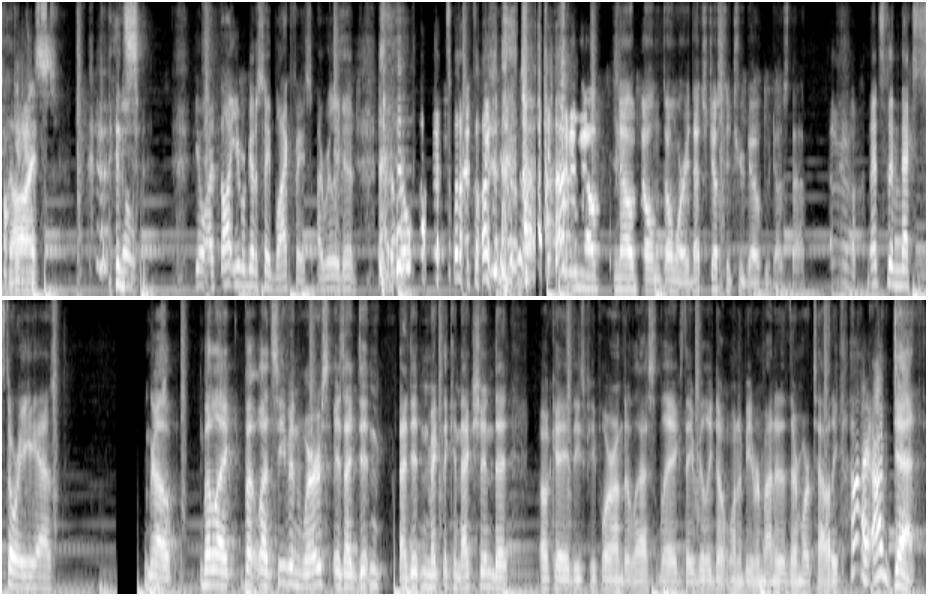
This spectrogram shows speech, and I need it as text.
Fucking Nice. And Yo. So- Yo, I thought you were gonna say blackface. I really did. I don't know. why. That's what I thought. You were gonna no, no, no, no, don't, don't worry. That's Justin Trudeau who does that. say. That's the next story he has. No, but like, but what's even worse is I didn't, I didn't make the connection that okay, these people are on their last legs. They really don't want to be reminded of their mortality. Hi, I'm Death.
